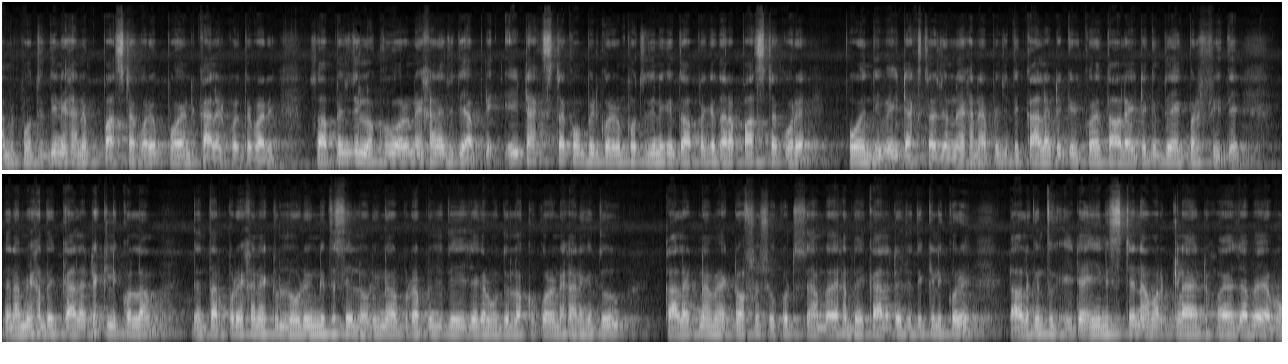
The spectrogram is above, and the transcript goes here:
আমি প্রতিদিন এখানে পাঁচটা করে পয়েন্ট কালেক্ট করতে পারি। সো আপনি যদি লক্ষ্য করেন, এখানে যদি আপনি এই টাস্কটা কমপ্লিট করেন, প্রতিদিনে কিন্তু আপনাকে তারা পাঁচটা করে পয়েন্ট দিবে এই টাস্কটার জন্য। এখানে আপনি যদি কালেক্টে ক্লিক করেন, তাহলে এটা কিন্তু একবার ফ্রিতে দেন আমি এখান থেকে কালেক্টে ক্লিক করলাম। দেন তারপরে এখানে একটু লোডিং নিতেছে। লোডিং নেওয়ার পরে আপনি যদি এই জায়গার মধ্যে লক্ষ্য করেন, এখানে কিন্তু কালেক্ট নামে একটা অপশন শো করতেছে। আমরা এখান থেকে কালেক্টে যদি ক্লিক করি, তাহলে কিন্তু এটা ইনস্ট্যান্ট আমার ক্লায়েন্ট হয়ে যাবে এবং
